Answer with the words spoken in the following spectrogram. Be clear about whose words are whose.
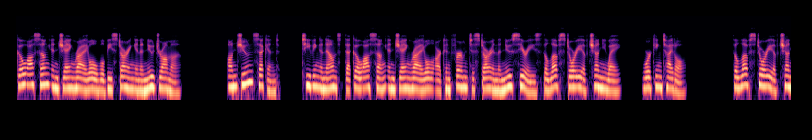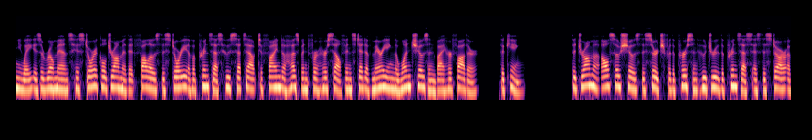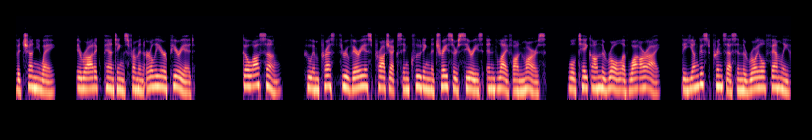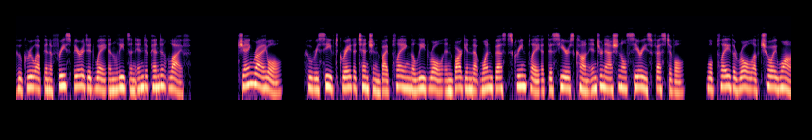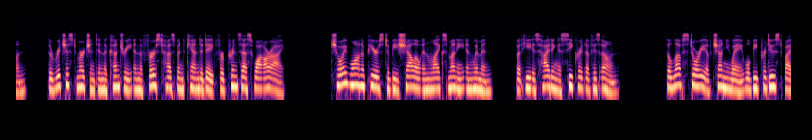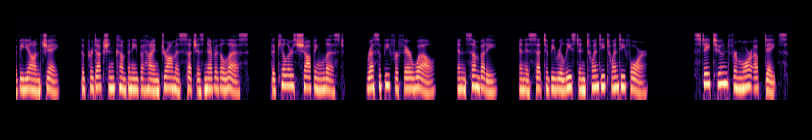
Speaker 1: Go Ah Sung and Jang Ryul will be starring in a new drama. On June 2, TVing announced that Go Ah Sung and Jang Ryul are confirmed to star in the new series The Love Story of Chunhwa, working title. The Love Story of Chunhwa is a romance historical drama that follows the story of a princess who sets out to find a husband for herself instead of marrying the one chosen by her father, the king. The drama also shows the search for the person who drew the princess as the star of a chunhwa, erotic paintings from an earlier period. Go Ah Sung, who impressed through various projects including the Tracer series and Life on Mars, will take on the role of Hwa Ri, the youngest princess in the royal family who grew up in a free-spirited way and leads an independent life. Jang Ryul, who received great attention by playing the lead role in Bargain that won Best Screenplay at this year's Cannes International Series Festival, will play the role of Choi Hwan, the richest merchant in the country and the first husband candidate for Princess Hwa Ri. Choi Hwan appears to be shallow and likes money and women, but he is hiding a secret of his own. The love story of Chunhwa will be produced by Beyond J, the production company behind dramas such as Nevertheless, The Killer's Shopping List, Recipe for Farewell, and Somebody, and is set to be released in 2024. Stay tuned for more updates.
